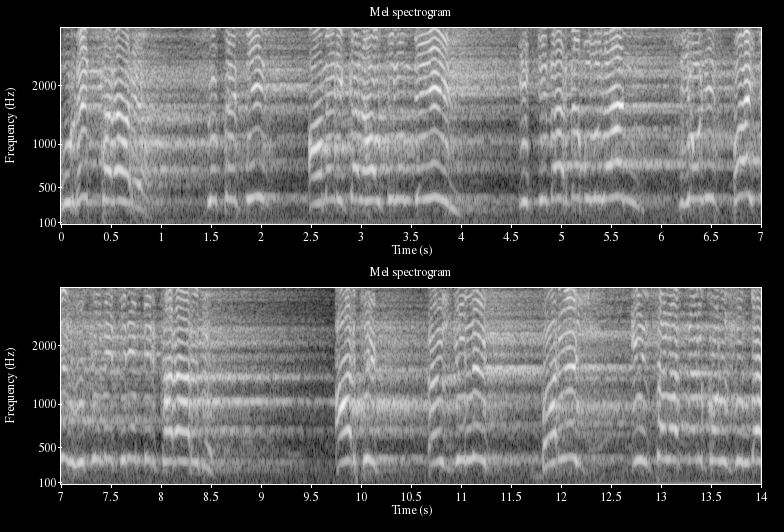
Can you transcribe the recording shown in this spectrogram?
Bu red kararı şüphesiz Amerikan halkının değil, iktidarda bulunan Siyonist Biden hükümetinin bir kararıdır. Artık özgürlük, barış, insan hakları konusunda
